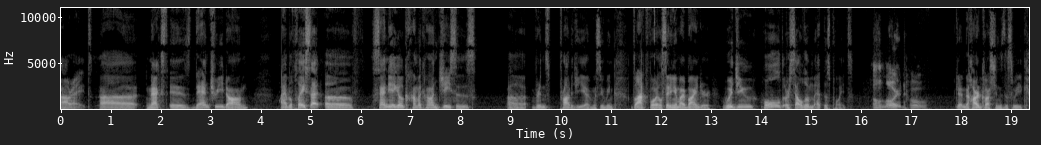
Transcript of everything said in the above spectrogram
All right. Uh, next is Dan Tree Dong. I have a playset of San Diego Comic Con Jaces, uh, Vryn's Prodigy, I'm assuming, black foil sitting in my binder. Would you hold or sell them at this point? Oh Lord, Oh. Getting the hard questions this week.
